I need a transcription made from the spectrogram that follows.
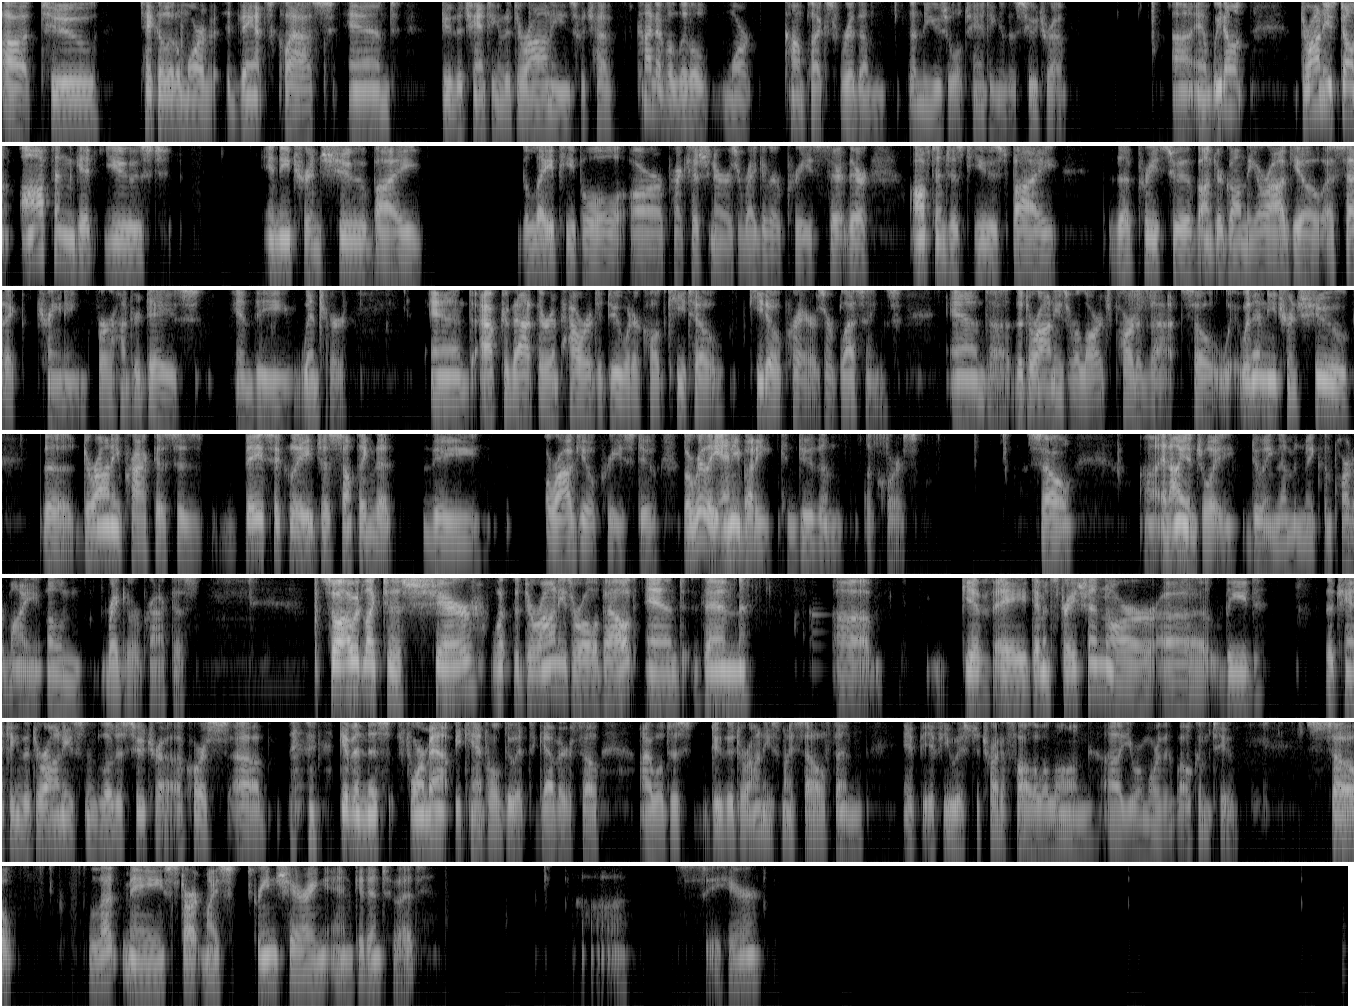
uh, to take a little more of advanced class and do the chanting of the Dharanis, which have kind of a little more complex rhythm than the usual chanting of the sutra. Uh, and we don't, Dharanis don't often get used in Nichiren Shu by the lay people or practitioners, regular priests. They're, they're often just used by the priests who have undergone the Aragyo ascetic training for 100 days in the winter. And after that, they're empowered to do what are called kito, kito prayers or blessings. And uh, the Dharanis are a large part of that. So w- within Nichiren Shu, the Dharani practice is basically just something that the Aragyo priests do. But really, anybody can do them, of course. So uh, and I enjoy doing them and make them part of my own regular practice. So I would like to share what the Dharanis are all about and then uh, give a demonstration or uh, lead the chanting the Dharanis the Lotus Sutra. Of course, uh, given this format, we can't all do it together. So I will just do the Dharanis myself. And if, if you wish to try to follow along, uh, you are more than welcome to. So let me start my screen sharing and get into it. Uh, see here.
